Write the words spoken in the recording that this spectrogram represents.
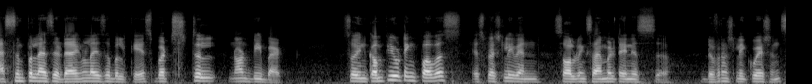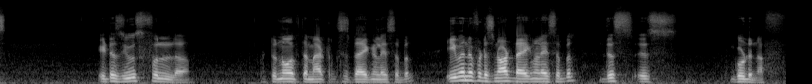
as simple as a diagonalizable case but still not be bad. So in computing powers especially when solving simultaneous uh, differential equations it is useful uh, to know if the matrix is diagonalizable even if it is not diagonalizable this is good enough.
